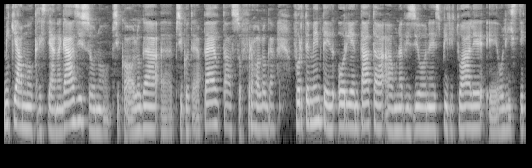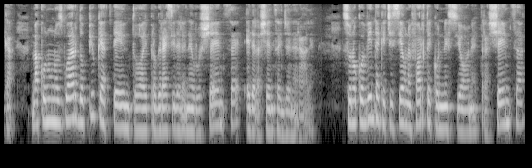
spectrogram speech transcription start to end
Mi chiamo Cristiana Gasi, sono psicologa, eh, psicoterapeuta, sofrologa, fortemente orientata a una visione spirituale e olistica, ma con uno sguardo più che attento ai progressi delle neuroscienze e della scienza in generale. Sono convinta che ci sia una forte connessione tra scienza,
